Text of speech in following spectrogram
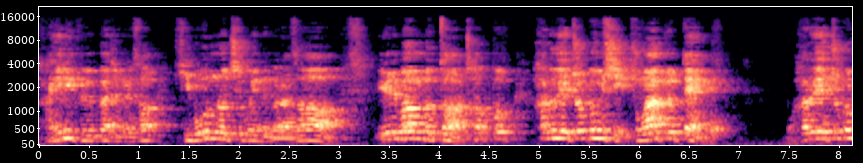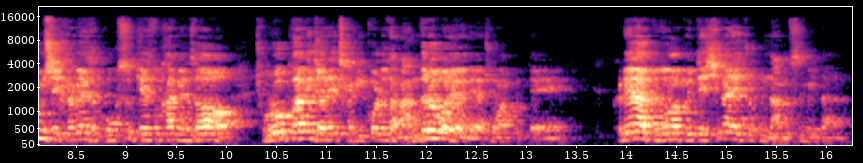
당연히 교육과정에서 기본으로 치고 있는 거라서 1번부터 첫 번, 하루에 조금씩 중학교 때뭐 하루에 조금씩 하면서 복습 계속하면서 졸업하기 전에 자기 걸로 다 만들어 버려야 돼요 중학교 때. 그래야 고등학교 때 시간이 조금 남습니다.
